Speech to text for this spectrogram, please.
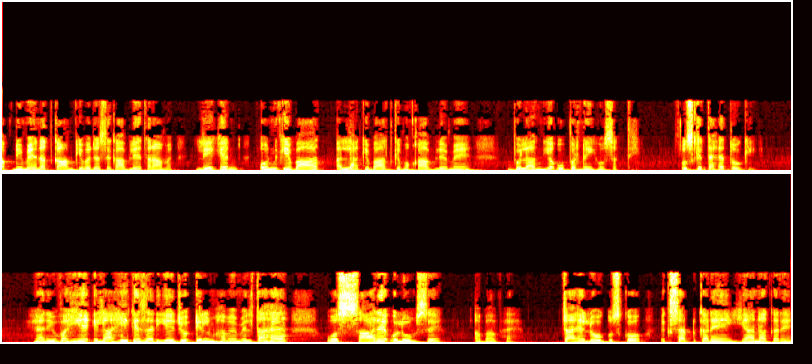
اپنی محنت کام کی وجہ سے قابل احترام ہے۔ لیکن ان کی بات اللہ کی بات کے مقابلے میں بلند یا اوپر نہیں ہو سکتی۔ اس کے تحت ہوگی۔ یعنی وہی الہی کے ذریعے جو علم ہمیں ملتا ہے، وہ سارے علوم سے ابب ہے۔ چاہے لوگ اس کو ایکسپٹ کریں یا نہ کریں،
